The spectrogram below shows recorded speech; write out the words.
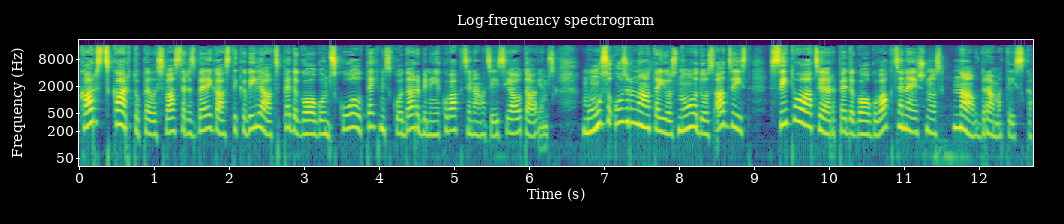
karsts kartupelis vasaras beigās tika viļāts pedagoģu un skolu tehnisko darbinieku vakcinācijas jautājums. Mūsu uzrunātajos novados atzīst, situācija ar pedagoģu vakcinēšanos nav dramatiska.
